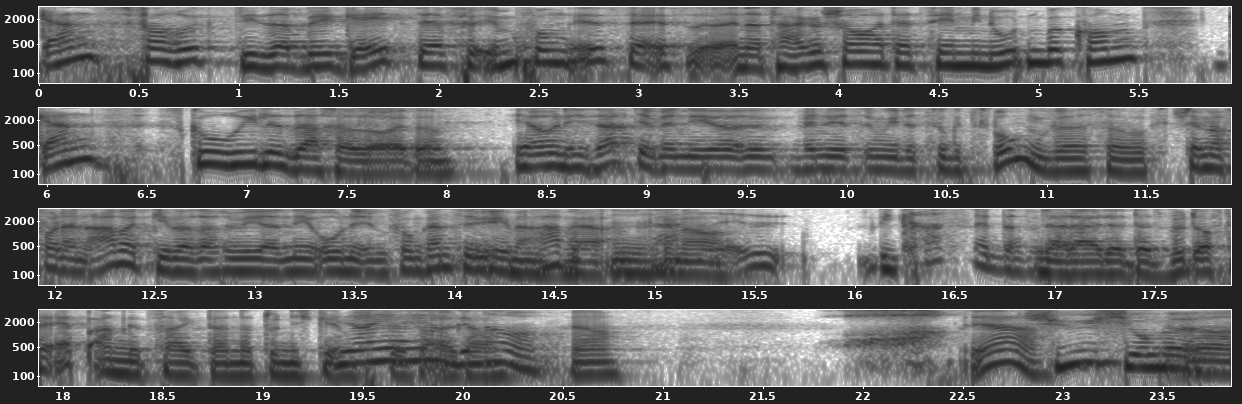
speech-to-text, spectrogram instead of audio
ganz verrückt, dieser Bill Gates, der für Impfung ist, der ist in der Tagesschau, hat er zehn Minuten bekommen. Ganz skurrile Sache, Leute. Ja, und ich sag dir, wenn, dir, wenn du jetzt irgendwie dazu gezwungen wirst, so, stell dir mal vor, dein Arbeitgeber sagt irgendwie, ja, nee, ohne Impfung kannst du nicht Eben, mehr arbeiten. ja, das, genau. äh, Wie krass wäre das? Ja, da- da- das wird auf der App angezeigt, dann, dass du nicht geimpft Ja, ja, bist, ja, Alter. genau. Ja. Ja. Tschüss, Junge.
